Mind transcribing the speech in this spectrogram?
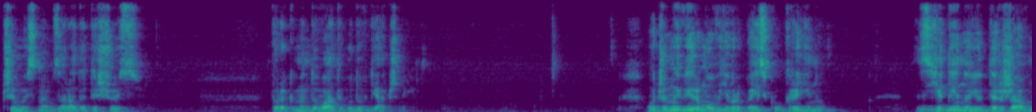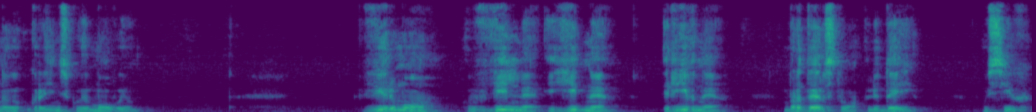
чимось нам зарадити, щось порекомендувати, буду вдячний. Отже, ми віримо в європейську Україну з єдиною державною українською мовою. Віримо вільне, гідне, рівне братерство людей усіх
